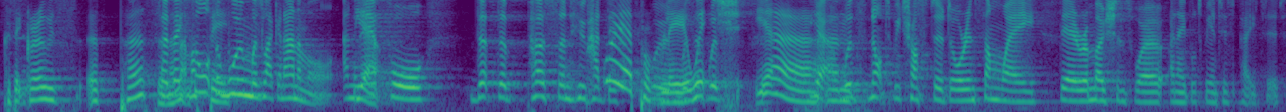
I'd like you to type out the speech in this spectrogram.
because it grows a person. So they thought be- the womb was like an animal, and Yeah. therefore that the person who had this yeah, probably was, a witch. was- yeah, yeah, um, was not to be trusted, or in some way their emotions were unable to be anticipated.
